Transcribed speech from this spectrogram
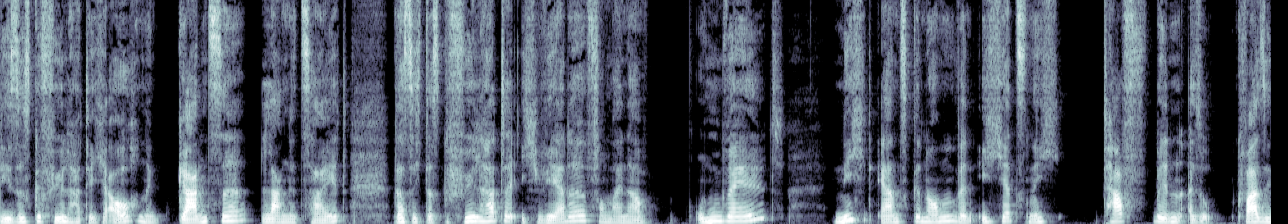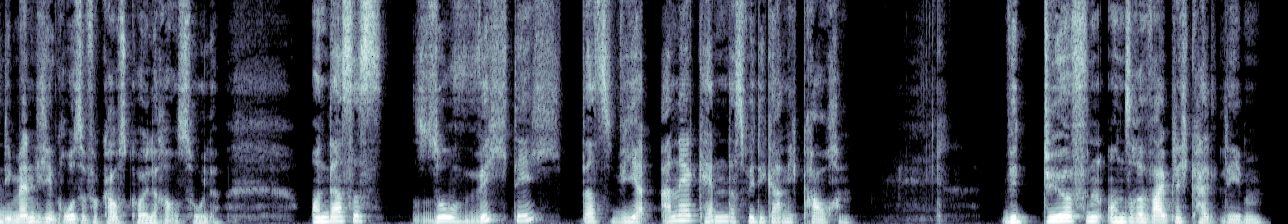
Dieses Gefühl hatte ich auch eine ganze lange Zeit, dass ich das Gefühl hatte, ich werde von meiner Umwelt nicht ernst genommen, wenn ich jetzt nicht tough bin, also quasi die männliche große Verkaufskeule raushole. Und das ist so wichtig, dass wir anerkennen, dass wir die gar nicht brauchen. Wir dürfen unsere Weiblichkeit leben.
